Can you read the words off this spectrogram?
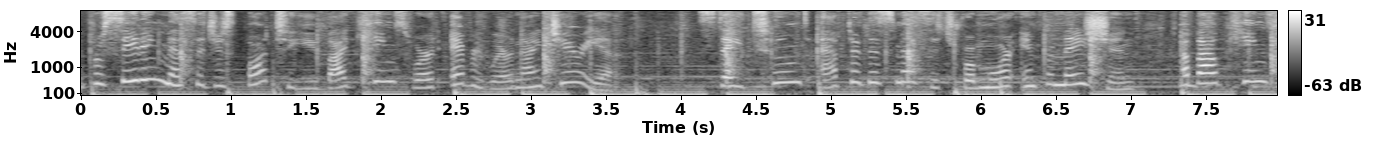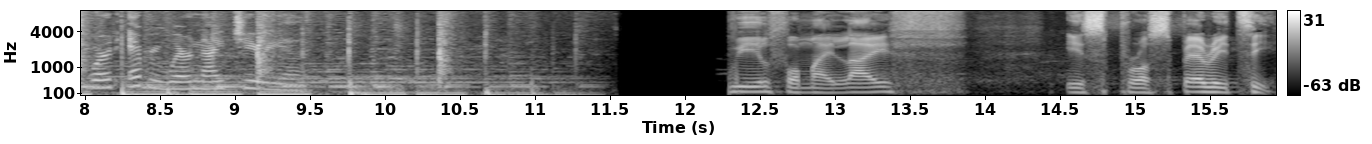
preceding message is brought to you by Kingsword Everywhere Nigeria. Stay tuned after this message for more information about Kingsword Everywhere Nigeria. Will for my life is prosperity,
